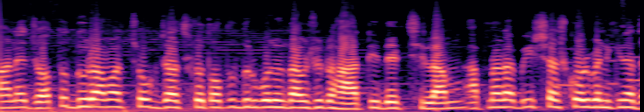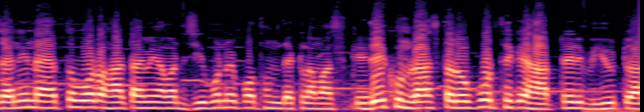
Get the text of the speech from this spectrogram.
মানে যত দূর আমার চোখ যাচ্ছিল তত দূর পর্যন্ত আমি শুধু হাটই দেখছিলাম। আপনারা বিশ্বাস করবেন কিনা জানি না এত বড় হাট আমি আমার জীবনের প্রথম দেখলাম আজকে। দেখুন রাস্তার উপর থেকে হাটের ভিউটা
